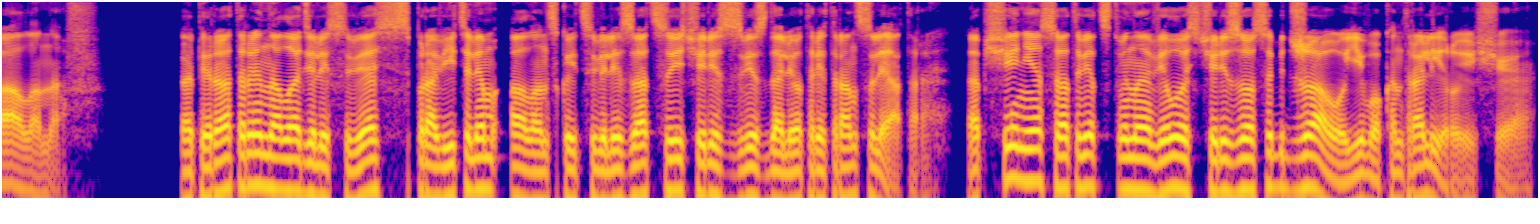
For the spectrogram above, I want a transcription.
Аланов. Операторы наладили связь с правителем аланской цивилизации через звездолет-ретранслятор. Общение, соответственно, велось через особь Джао, его контролирующую.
